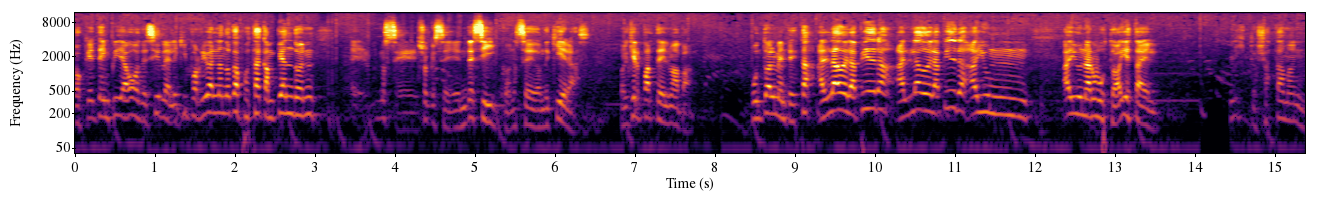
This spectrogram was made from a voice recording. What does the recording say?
¿O qué te impide a vos decirle al equipo rival Nando Capo está campeando en, eh, no sé, yo qué sé, en D5, no sé, donde quieras. Cualquier parte del mapa. Puntualmente, está al lado de la piedra, al lado de la piedra hay un, hay un arbusto, ahí está él. Listo, ya está, man.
